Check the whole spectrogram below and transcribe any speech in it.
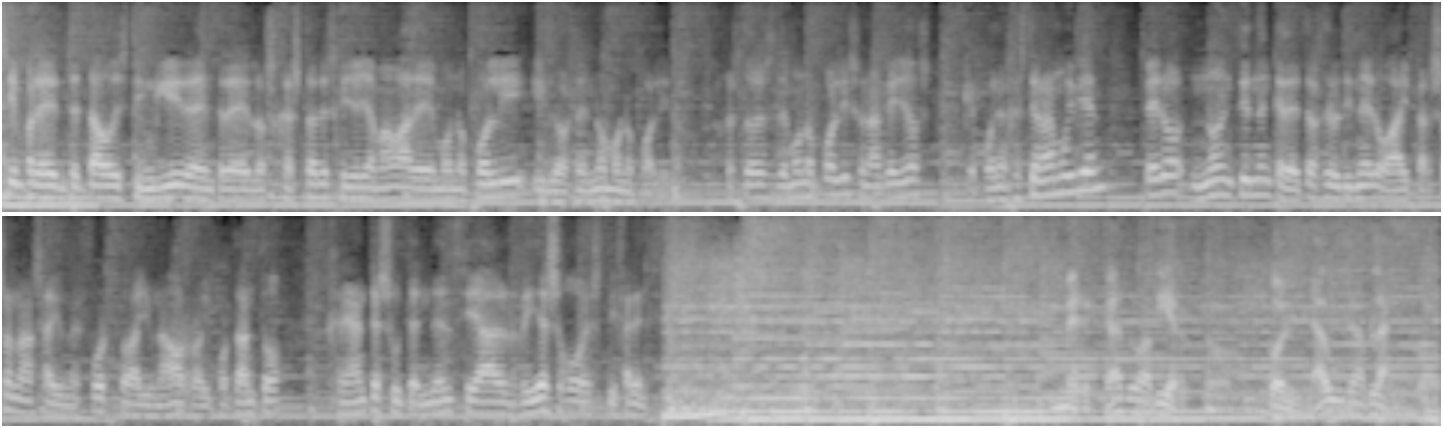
Siempre he intentado distinguir entre los gestores que yo llamaba de Monopoly y los de no Monopoly. Los gestores de Monopoly son aquellos que pueden gestionar muy bien, pero no entienden que detrás del dinero hay personas, hay un esfuerzo, hay un ahorro y por tanto generalmente su tendencia al riesgo es diferente. Mercado Abierto con Laura Blanco.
